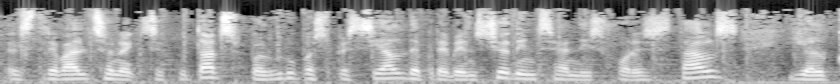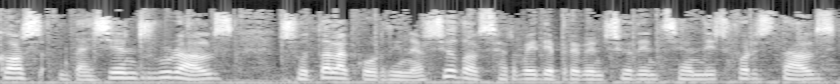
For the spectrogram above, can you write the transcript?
Els treballs són executats pel Grup Especial de Prevenció d'Incendis Forestals i el cos d'agents rurals sota la coordinació del Servei de Prevenció d'Incendis Forestals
